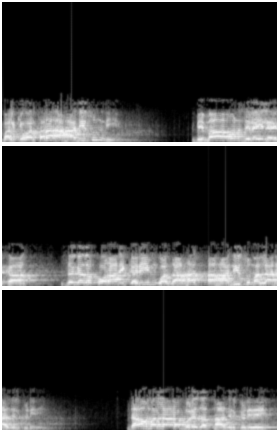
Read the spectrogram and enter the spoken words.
بلکې ورسره احادیث هم دي بما انزل الیکا زګه د قران کریم وضاحت احادیث هم الله نازل کړي دي دا هم الله رب العزت نازل کړی دی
